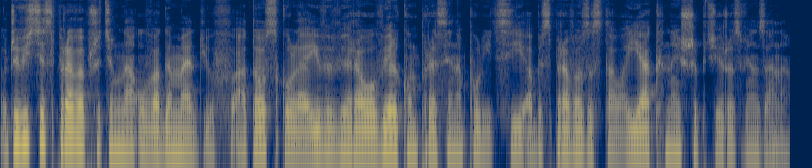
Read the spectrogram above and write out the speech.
Oczywiście sprawa przyciągnęła uwagę mediów, a to z kolei wywierało wielką presję na policji, aby sprawa została jak najszybciej rozwiązana.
